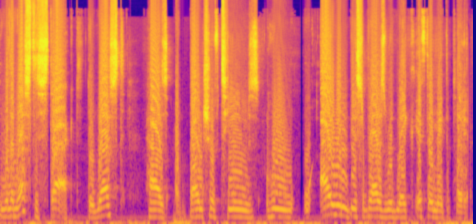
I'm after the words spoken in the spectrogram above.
Well, the West is stacked. The West has a bunch of teams who I wouldn't be surprised would make if they made the play-in.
